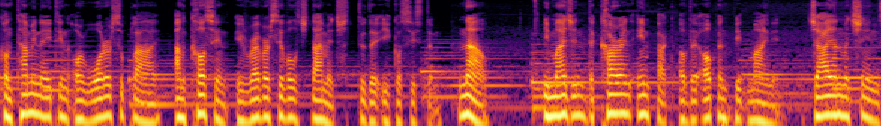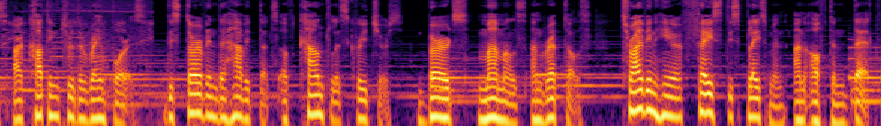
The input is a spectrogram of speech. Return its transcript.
contaminating our water supply and causing irreversible damage to the ecosystem. Now, imagine the current impact of the open pit mining. Giant machines are cutting through the rainforest, disturbing the habitats of countless creatures. Birds, mammals, and reptiles thriving here face displacement and often death.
